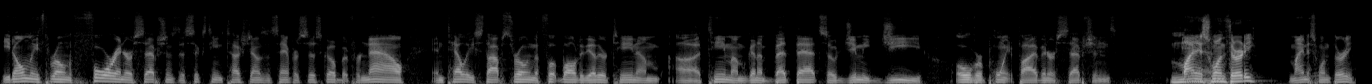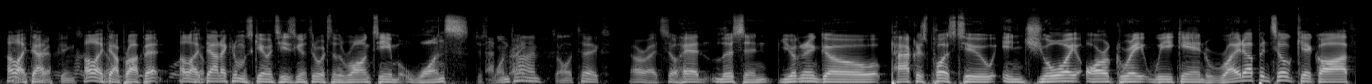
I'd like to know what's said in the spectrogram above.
he'd only thrown four interceptions to 16 touchdowns in San Francisco. But for now, until he stops throwing the football to the other team, I'm, uh, team, I'm going to bet that. So Jimmy G over 0.5 interceptions. Minus 130? Minus 130. I like that. DraftKings. I like that prop bet. I like Yep. that. I can almost guarantee he's going to throw it to the wrong team once. Just one time. That's all it takes. All right. So, Head, listen, you're going to go Packers plus two. Enjoy our great weekend right up until kickoff.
